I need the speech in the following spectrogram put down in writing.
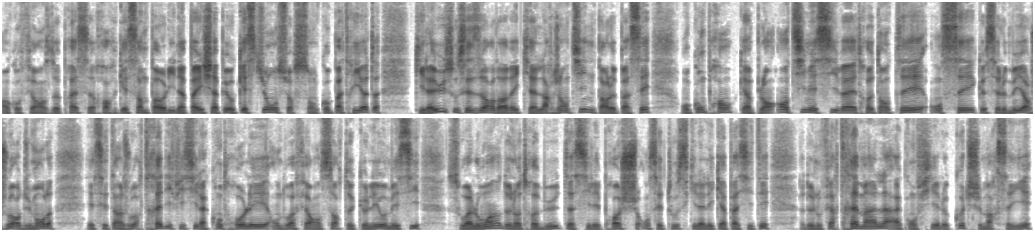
En conférence de presse, Jorge Sampaoli n'a pas échappé aux questions sur son compatriote qu'il a eu sous ses ordres avec l'Argentine par le passé. On comprend qu'un plan anti-Messi va être tenté. On sait que c'est le meilleur joueur du monde et c'est un joueur très difficile à contrôler. On doit faire en sorte que Léo Messi soit loin de notre but. S'il est proche, on sait tous qu'il a les capacités de nous faire très mal, a confié le coach marseillais.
